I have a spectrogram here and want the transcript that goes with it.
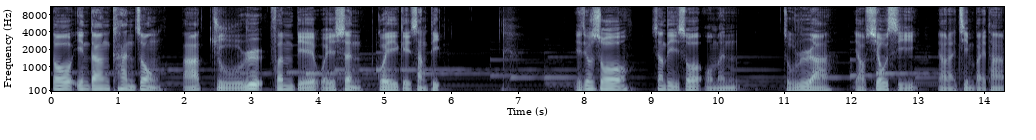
都应当看重把主日分别为圣归给上帝。也就是说，上帝说我们主日啊要休息，要来敬拜他。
